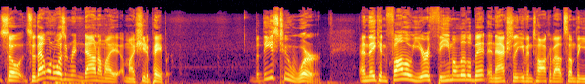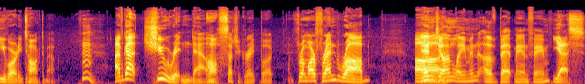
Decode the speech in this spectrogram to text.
So, so that one wasn't written down on my my sheet of paper, but these two were, and they can follow your theme a little bit and actually even talk about something you've already talked about. Hmm. I've got Chew written down Oh, such a great book. from our friend Rob and Uh, John Layman of Batman fame. Yes.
